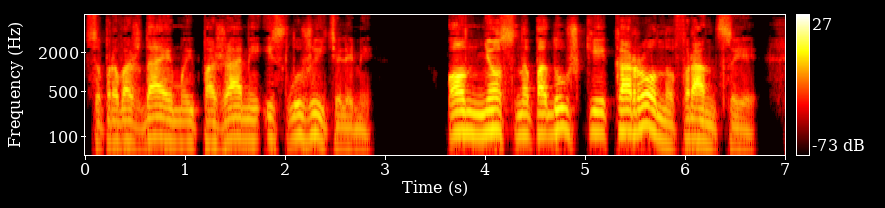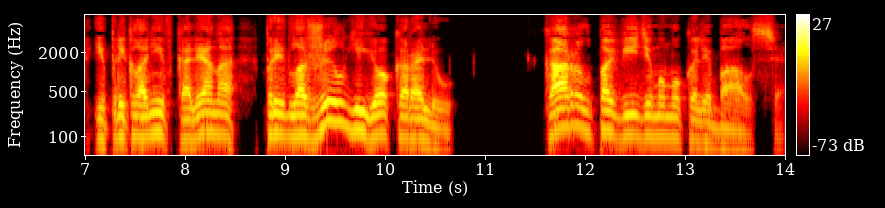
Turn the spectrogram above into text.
сопровождаемый пажами и служителями. Он нес на подушке корону Франции и, преклонив колено, предложил ее королю. Карл, по-видимому, колебался.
